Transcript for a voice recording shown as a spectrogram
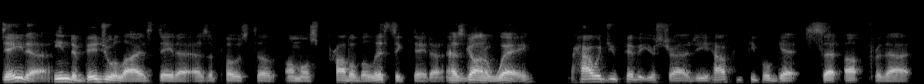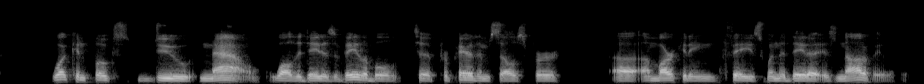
data, individualized data, as opposed to almost probabilistic data, has gone away how would you pivot your strategy? How can people get set up for that? What can folks do now while the data is available to prepare themselves for uh, a marketing phase when the data is not available?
